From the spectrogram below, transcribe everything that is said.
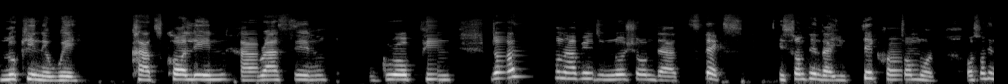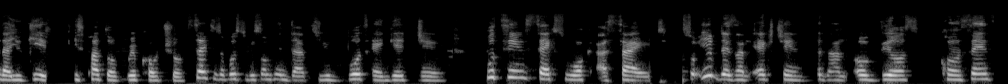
looking away, catcalling, harassing, groping, just having the notion that sex is something that you take from someone or something that you give is part of rape culture. Sex is supposed to be something that you both engage in. Putting sex work aside. So if there's an exchange, there's an obvious consent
